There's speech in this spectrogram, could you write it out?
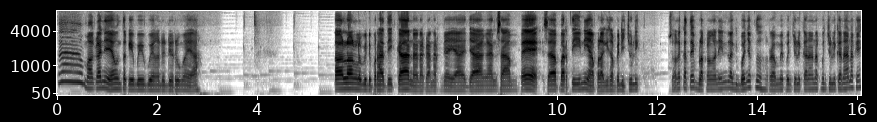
Ah, makanya ya untuk ibu-ibu yang ada di rumah ya. Tolong lebih diperhatikan anak-anaknya ya. Jangan sampai seperti ini apalagi sampai diculik. Soalnya katanya belakangan ini lagi banyak tuh rame penculikan anak penculikan anak ya.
